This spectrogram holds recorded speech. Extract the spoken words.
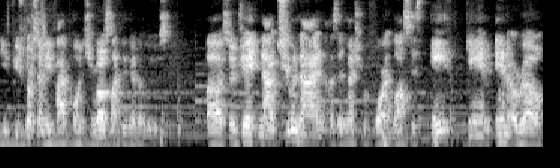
if you score 75 points, you're most likely going to lose. Uh, so Jake now two and nine, as I mentioned before, lost his eighth game in a row.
